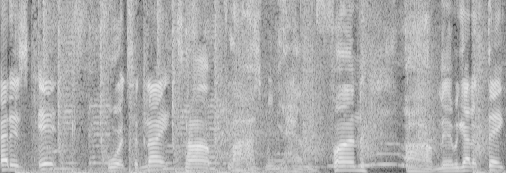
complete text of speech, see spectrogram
That is it for tonight. Time flies when you're having fun. Ah, man, we got to thank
